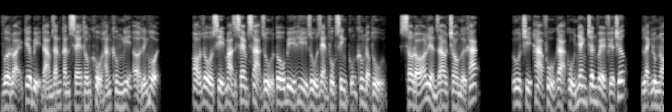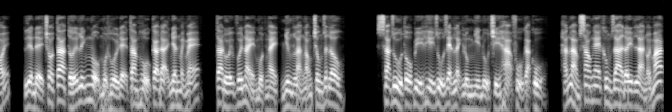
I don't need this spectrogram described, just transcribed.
vừa loại kia bị đám rắn cắn xé thống khổ hắn không nghĩ ở lĩnh hội. Họ rồ xị mạt xem xạ dù tô bị hì dù rèn phục sinh cũng không động thủ, sau đó liền giao cho người khác. U chị hạ phủ gạ cụ nhanh chân về phía trước, lạnh lùng nói, liền để cho ta tới lĩnh ngộ một hồi đệ tam hổ ca đại nhân mạnh mẽ, ta đối với này một ngày nhưng là ngóng trông rất lâu. Xạ dù tô bị hì dù rèn lạnh lùng nhìn u chị hạ phủ gạ cụ, hắn làm sao nghe không ra đây là nói mát,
